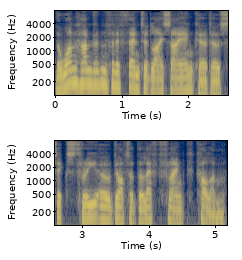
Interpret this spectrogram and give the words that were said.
The 105th entered Lysyanka at 0630. At the left flank column,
